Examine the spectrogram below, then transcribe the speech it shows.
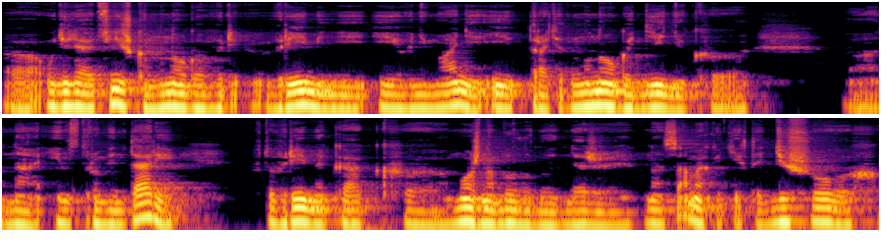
а, уделяют слишком много времени и внимания и тратят много денег а, на инструментарий, в то время как можно было бы даже на самых каких-то дешевых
